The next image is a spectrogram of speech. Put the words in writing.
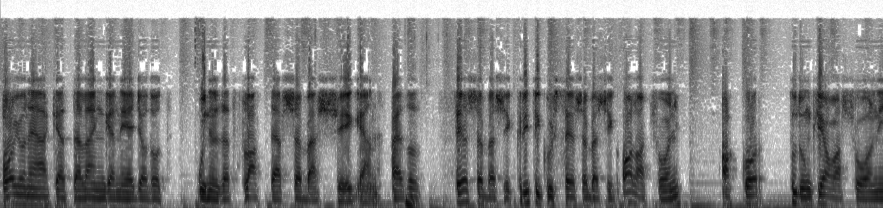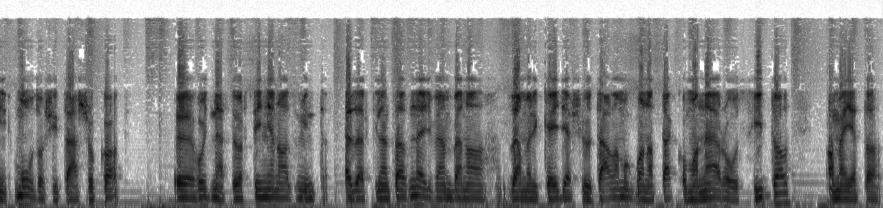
vajon elkezd lengeni egy adott úgynevezett flatter sebességen. Ha ez a szélsebesség, kritikus szélsebesség alacsony, akkor tudunk javasolni módosításosokat, hogy ne történjen az, mint 1940-ben az Amerikai Egyesült Államokban a Tacoma Narrow Seed-dal, amelyet a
